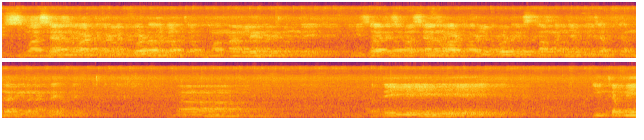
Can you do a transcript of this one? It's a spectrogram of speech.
ఈ శ్మశాన వాళ్ళకి కూడా గత మొన్న లేనట్టుంది ఈసారి శ్మశాన వాళ్ళకి కూడా ఇస్తామని చెప్పి చెప్పడం జరిగిందండి. అది ఇంకా మీ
